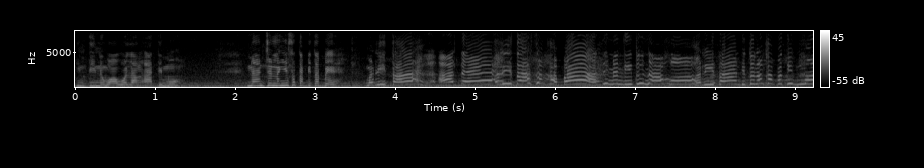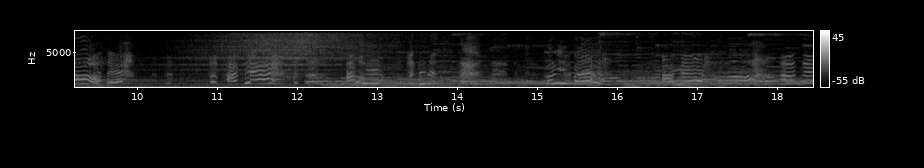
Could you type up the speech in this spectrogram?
Hindi nawawala ang ate mo. Nandyan lang yan sa tabi-tabi. Marita! Ate! Marita, asan ka ba? Ate, nandito na ako! Marita, andito ng kapatid mo! Ate! Ate! Ate! Ate na... Marita! Ate! Ate!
